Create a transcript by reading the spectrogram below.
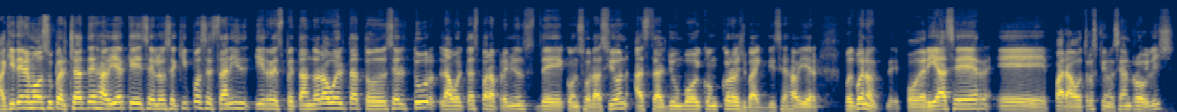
Aquí tenemos super chat de Javier que dice, los equipos están y, respetando la vuelta, todo es el tour, la vuelta es para premios de consolación, hasta el Jumbo hoy con Crushback, dice Javier. Pues bueno, eh, podría ser eh, para otros que no sean Roglic,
